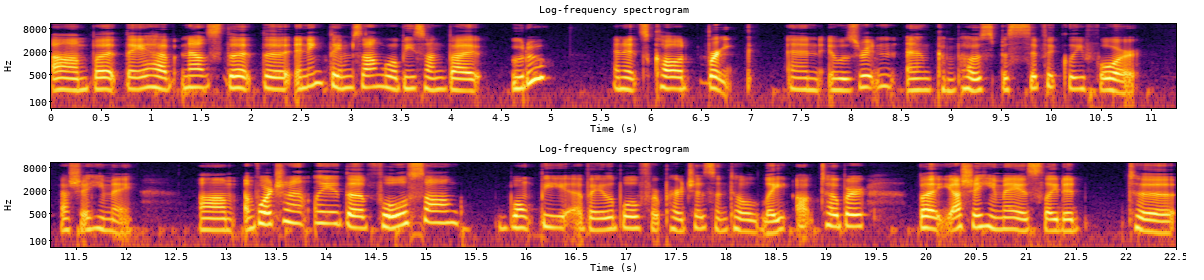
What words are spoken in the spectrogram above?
Um, but they have announced that the ending theme song will be sung by Uru, and it's called Break, and it was written and composed specifically for Yashahime. Um, unfortunately, the full song won't be available for purchase until late October, but Yashahime is slated to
